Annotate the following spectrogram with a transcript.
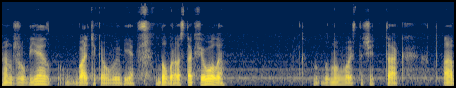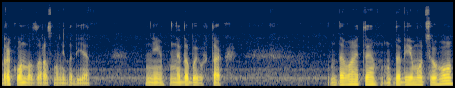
Ганджу б'є, Бальтика виб'є. Добре, ось так фіоли. Думав, вистачить. Так. А, дракон нас зараз мені доб'є. Ні, не добив. Так. Давайте доб'ємо цього.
